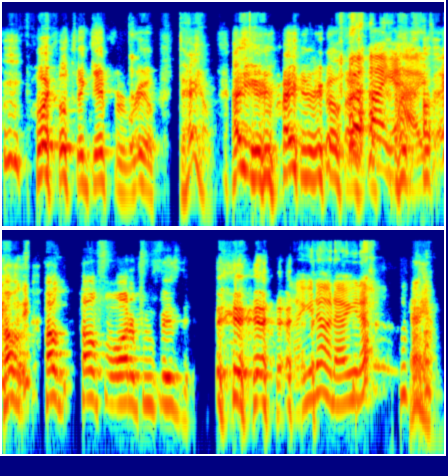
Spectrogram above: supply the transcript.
Boiled again for real. Damn. I didn't even, I didn't realize. Yeah, How, exactly. how, how, how waterproof is it? now you know. Now you know. Damn.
